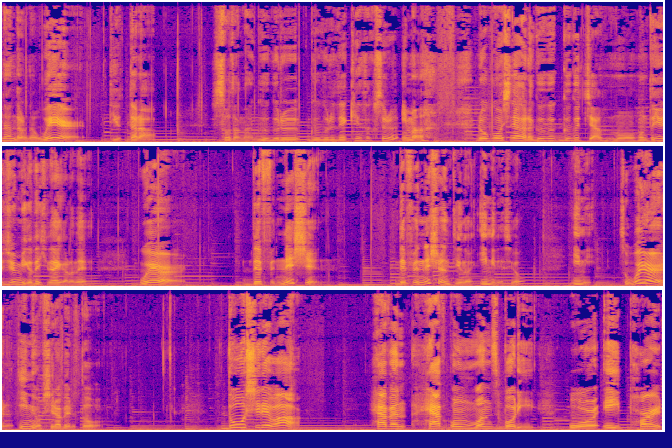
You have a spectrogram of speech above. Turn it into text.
なんだろうな、where って言ったら、そうだな、Google、Google で検索する今、録音しながらググググっちゃう。もうほんと言う準備ができないからね。where, definition. definition っていうのは意味ですよ。意味。そう、where の意味を調べると、動詞では、have, an, have on one's body or a part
